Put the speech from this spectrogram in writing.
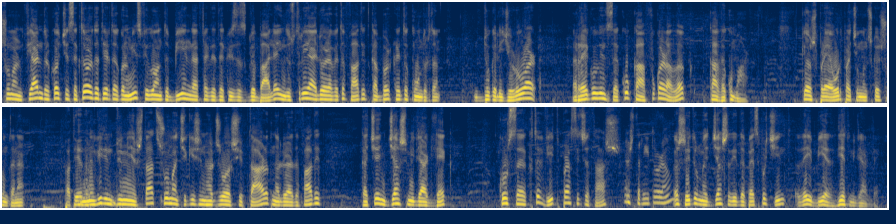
shuma në fjalë ndërkohë që sektorët e tjerë të ekonomisë filluan të bien nga efektet e krizës globale, industria e lojërave të fatit ka bërë krejt të kundërtën, duke ligjëruar rregullin se ku ka fukarallëk ka dhe kumar. Kjo është fjalë e urtë pra që mund të shkojë shumë te ne. Patjetër. Në vitin 2007 shuma që kishin harxhuar shqiptarët në lojërat e fatit ka qenë 6 miliard lek, kurse këtë vit pra siç e thashë, është rritur, ëh? Është rritur me 65% dhe i bie 10 miliard lek.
